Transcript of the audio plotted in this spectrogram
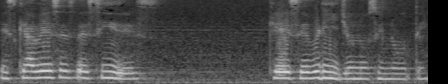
es que a veces decides que ese brillo no se note.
